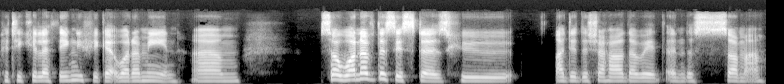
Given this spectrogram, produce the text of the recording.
particular thing if you get what i mean. Um so one of the sisters who i did the shahada with in the summer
